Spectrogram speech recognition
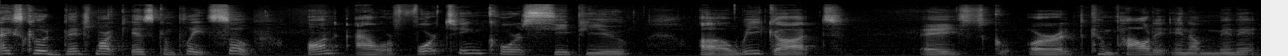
Xcode benchmark is complete. So on our 14 core CPU, uh, we got a or compiled it in a minute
